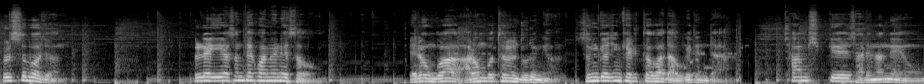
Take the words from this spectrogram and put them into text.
플스 버전. 플레이어 선택 화면에서 에런과 아론 버튼을 누르면 숨겨진 캐릭터가 나오게 된다. 참 쉽게 잘 해놨네요.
